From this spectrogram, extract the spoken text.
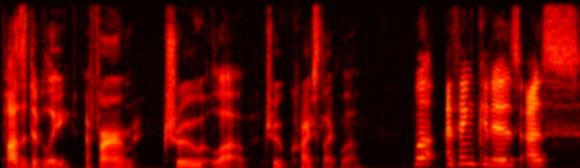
positively affirm true love, true Christ like love? Well, I think it is us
